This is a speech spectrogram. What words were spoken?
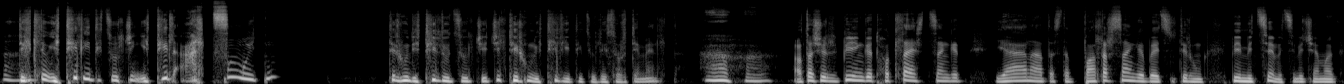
Тэгтэл итгэл гэдэг зүйл чинь итгэл алдсан үед нь тэр хүнд итгэл үзүүлж ижил тэр хүн итгэл гэдэг зүйлээ сурд юм байна л да. Аа. Одоо шил би ингээд худлаа ярьцсан ингээд яана надаас та баларсан гэж байсан тэр хүн би мэдсэн мэдсэн би чамайг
